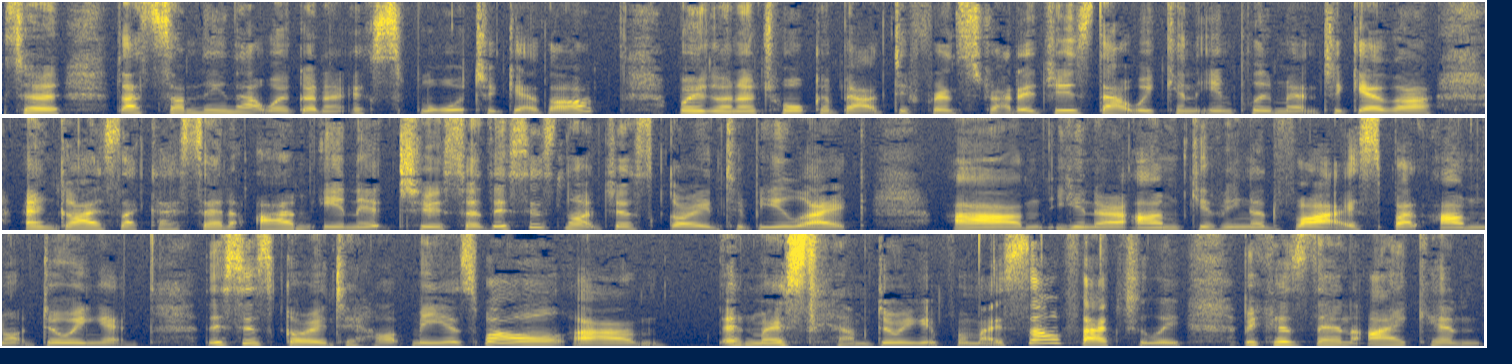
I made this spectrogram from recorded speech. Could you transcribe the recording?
So that's something that we're going to explore together. We're going to talk about different strategies that we can implement together. And guys, like I said, I'm in it too. So this is not just going to be like, um, you know, I'm giving advice, but I'm not doing it. This is going to help me as well. Um, and mostly I'm doing it for myself actually, because then I can,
